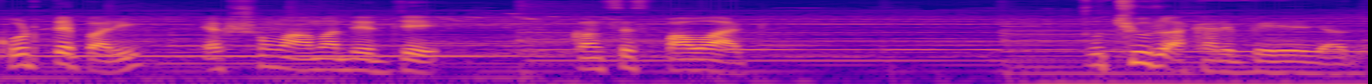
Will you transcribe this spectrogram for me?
করতে পারি, একসময় আমাদের যে কনসিয়াস পাওয়ার প্রচুর আকারে বেড়ে যাবে।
